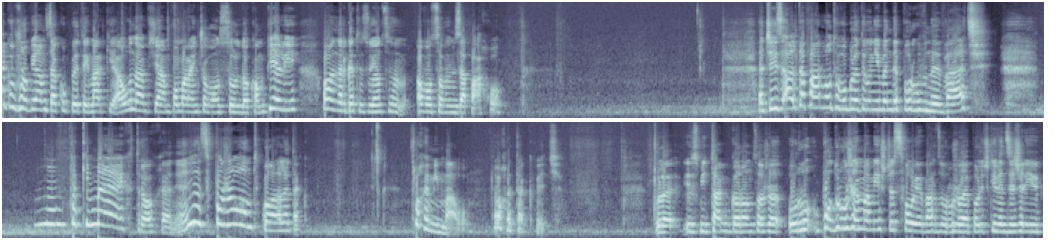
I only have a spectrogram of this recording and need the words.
jak już robiłam zakupy tej marki Auna, wzięłam pomarańczową sól do kąpieli o energetyzującym owocowym zapachu. Znaczy z Alta Farmą to w ogóle tego nie będę porównywać. No, taki mech trochę, nie? Jest w porządku, ale tak trochę mi mało. Trochę tak, wiecie. W ogóle jest mi tak gorąco, że ró- pod różem mam jeszcze swoje bardzo różowe policzki, więc jeżeli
